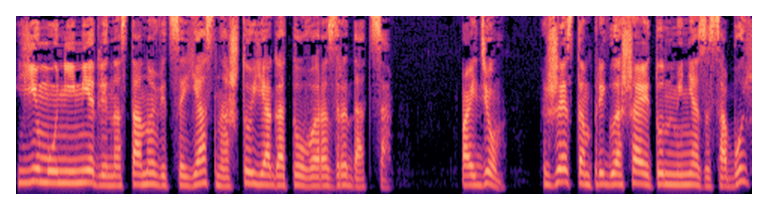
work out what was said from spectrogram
Ему немедленно становится ясно, что я готова разрыдаться. «Пойдем», — жестом приглашает он меня за собой,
